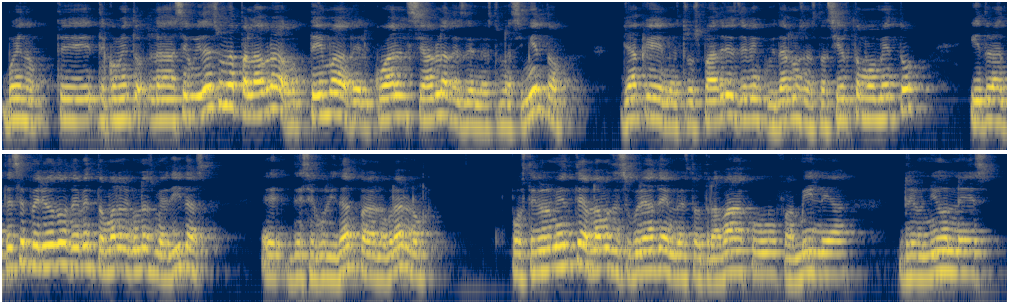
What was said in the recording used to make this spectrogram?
Bueno, te, te, comento, la seguridad es una palabra o tema del cual se habla desde nuestro nacimiento, ya que nuestros padres deben cuidarnos hasta cierto momento y durante ese periodo deben tomar algunas medidas eh, de seguridad para lograrlo. Posteriormente hablamos de seguridad en nuestro trabajo, familia, reuniones,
